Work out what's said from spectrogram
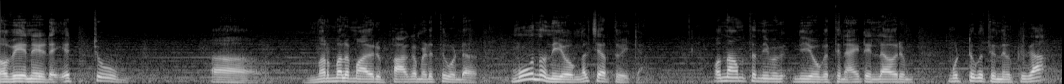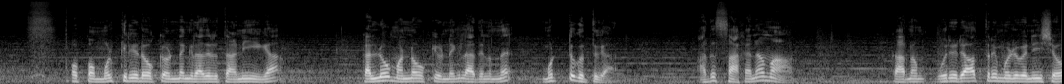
നൊവേനയുടെ ഏറ്റവും നിർമ്മലമായൊരു ഭാഗം എടുത്തുകൊണ്ട് മൂന്ന് നിയോഗങ്ങൾ ചേർത്ത് വയ്ക്കാം. ഒന്നാമത്തെ നിയോ നിയോഗത്തിനായിട്ട് എല്ലാവരും മുട്ടുകുത്തി നിൽക്കുക. ഒപ്പം മുൾക്കിരീടമൊക്കെ ഉണ്ടെങ്കിൽ അതിൽ തണിയുക കല്ലോ മണ്ണോ ഒക്കെ ഉണ്ടെങ്കിൽ അതിൽ നിന്ന് മുട്ടുകുത്തുക. അത് സഹനമാണ്. കാരണം ഒരു രാത്രി മുഴുവൻ ഈശോ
